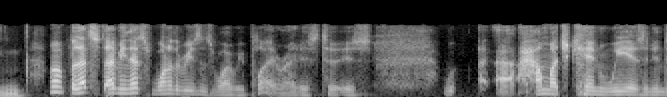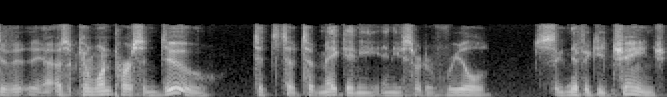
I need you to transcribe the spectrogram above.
Mm. Well, but that's I mean that's one of the reasons why we play, right? Is to is uh, how much can we as an individual, as can one person do to, to to make any any sort of real significant change?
